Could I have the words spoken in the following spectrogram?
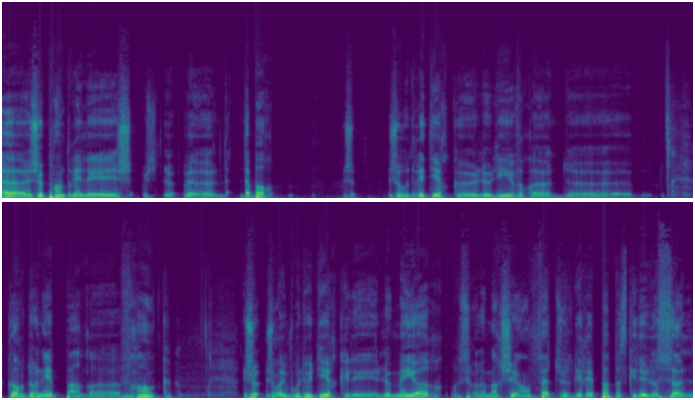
Euh, je prendrai les. Euh, d'abord, je, voudrais dire que le livre coordonné par euh, Franck J'aurais voulu dire qu'il est le meilleur sur le marché. En fait, je ne le dirais pas parce qu'il est le seul.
